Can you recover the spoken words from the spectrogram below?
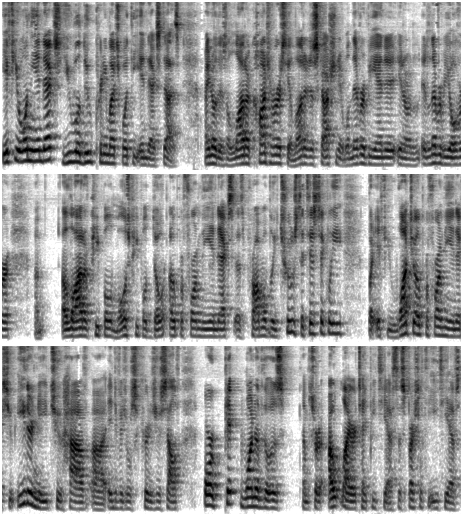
If you own the index, you will do pretty much what the index does. I know there's a lot of controversy, a lot of discussion. It will never be ended. You know, it'll never be over. Um, a lot of people, most people, don't outperform the index. That's probably true statistically. But if you want to outperform the index, you either need to have uh, individual securities yourself or pick one of those um, sort of outlier type ETFs, the specialty ETFs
